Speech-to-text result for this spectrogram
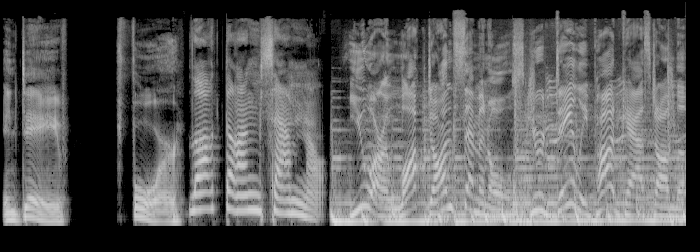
and Dave for Locked On Seminoles. You are Locked On Seminoles, your daily podcast on the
